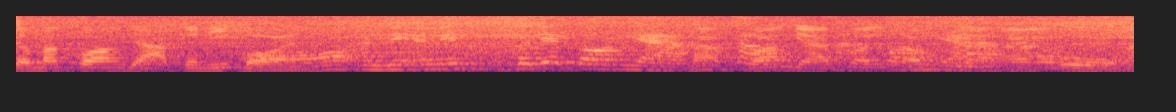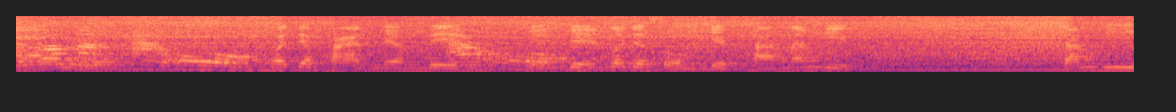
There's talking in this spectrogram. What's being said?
จะมากรองหยาบตัวนี้ก่อน อ๋อ อันนี้ อันนี้เขาเรียกกรองหยาบครับเข้กรองหยาบก็กรเข้าองเคหรื่องยาบ RO แล้วก็มา RO ก็จะผ่านเมมเบรน RO เมมเบรนก็จะส่งเก็บถังน้ำดิบน้ำดี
